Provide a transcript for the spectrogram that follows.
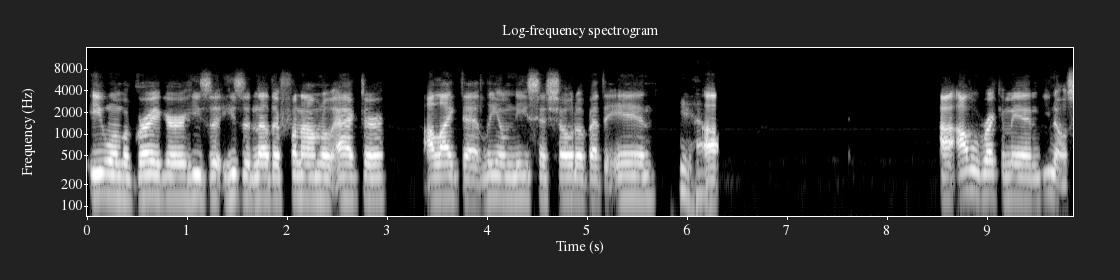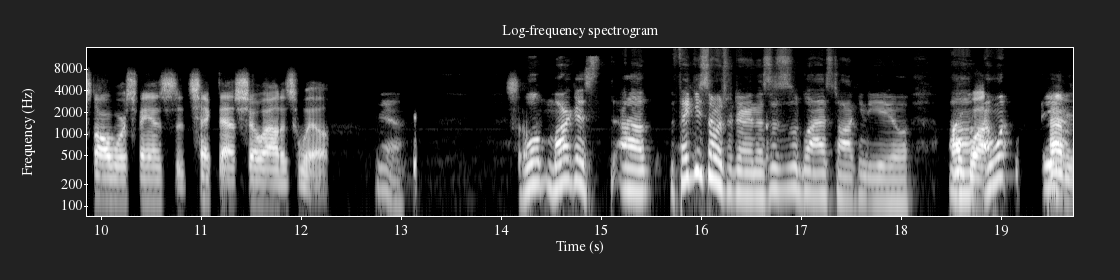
Ewan McGregor, he's a, he's another phenomenal actor. I like that Liam Neeson showed up at the end. Yeah. Uh, I, I, would recommend, you know, Star Wars fans to check that show out as well. Yeah. So. Well, Marcus, uh, thank you so much for doing this. This is a blast talking to you. Um, I want, yeah,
